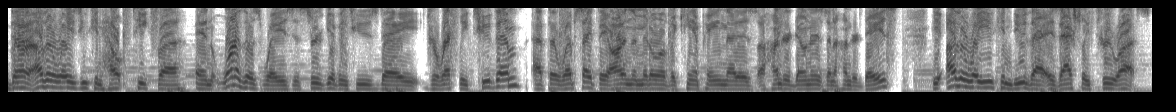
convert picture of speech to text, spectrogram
There are other ways you can help TIKFA, and one of those ways is through Giving Tuesday directly to them at their website. They are in the middle of a campaign that is 100 donors in 100 days. The other way you can do that is actually through us.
